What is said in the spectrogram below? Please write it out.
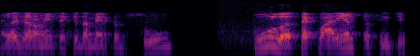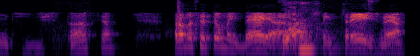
Ela é geralmente aqui da América do Sul. Pula até 40 centímetros de distância. Para você ter uma ideia, tem três, né?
